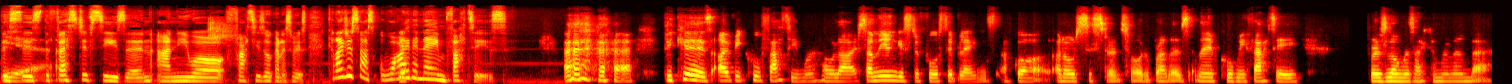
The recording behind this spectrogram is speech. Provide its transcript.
this yeah. is the festive season and you are Fatty's Organic Spirits. Can I just ask why yeah. the name Fatty's? because I've been called Fatty my whole life. So I'm the youngest of four siblings. I've got an older sister and two older brothers, and they've called me Fatty for as long as I can remember.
